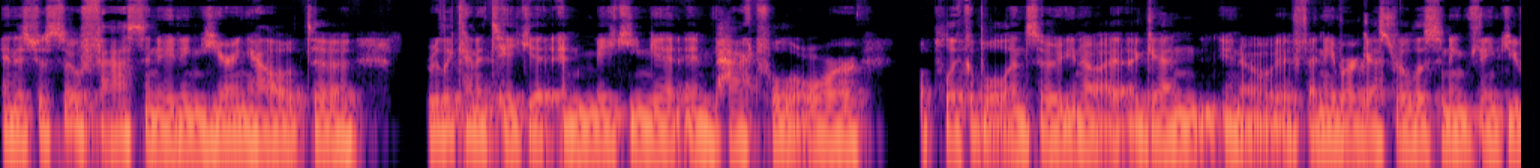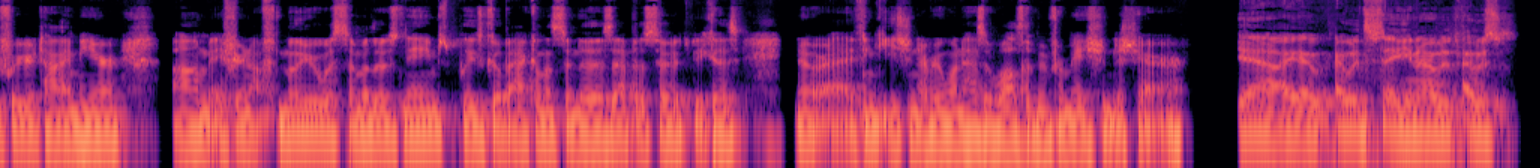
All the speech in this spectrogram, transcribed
And it's just so fascinating hearing how to really kind of take it and making it impactful or applicable. And so, you know, again, you know, if any of our guests are listening, thank you for your time here. Um, if you're not familiar with some of those names, please go back and listen to those episodes because, you know, I think each and everyone has a wealth of information to share. Yeah, I, I would say, you know, I was, I was,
